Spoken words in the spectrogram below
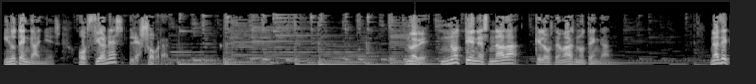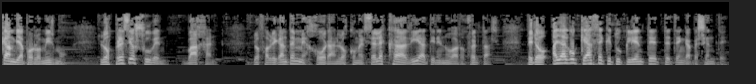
Y no te engañes, opciones le sobran. 9. No tienes nada que los demás no tengan. Nadie cambia por lo mismo. Los precios suben, bajan, los fabricantes mejoran, los comerciales cada día tienen nuevas ofertas, pero hay algo que hace que tu cliente te tenga presente.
